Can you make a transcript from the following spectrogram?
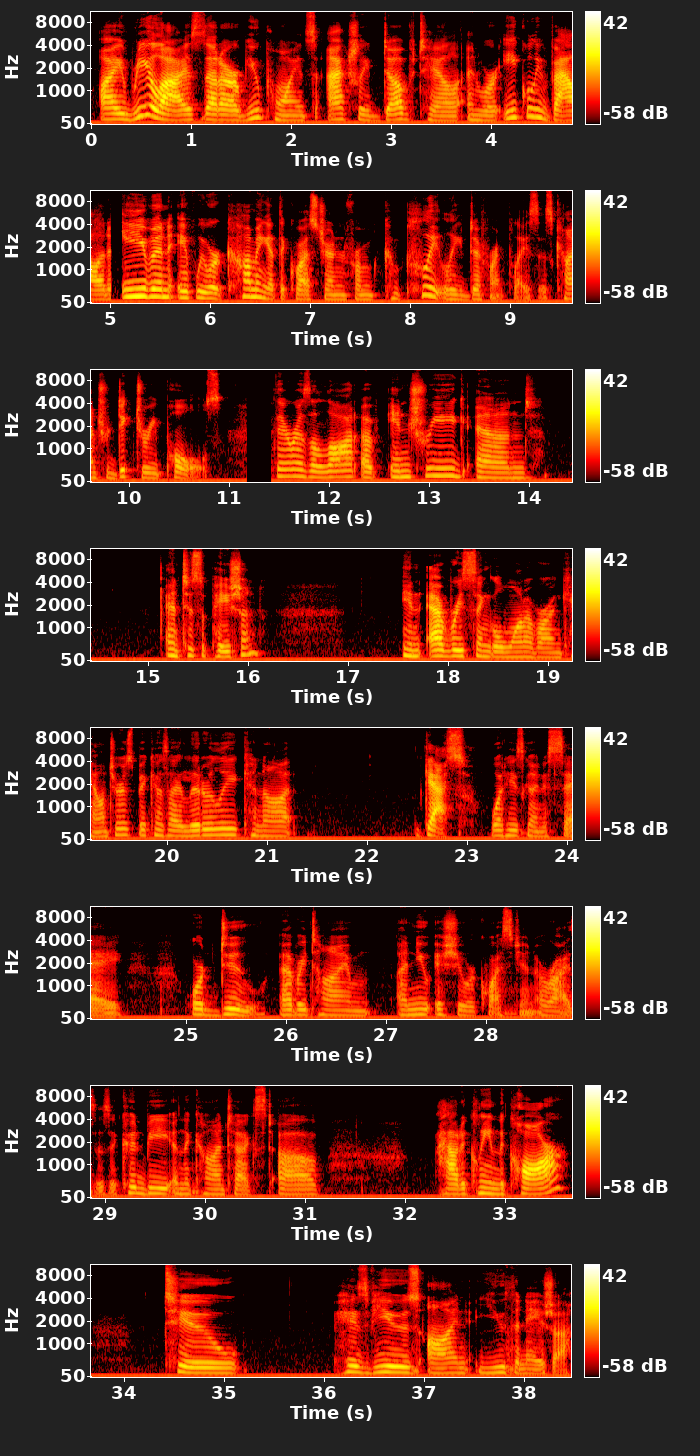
I realized that our viewpoints actually dovetail and were equally valid, even if we were coming at the question from completely different places, contradictory poles. There is a lot of intrigue and anticipation in every single one of our encounters because I literally cannot guess what he's going to say or do every time a new issue or question arises. It could be in the context of how to clean the car to his views on euthanasia.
